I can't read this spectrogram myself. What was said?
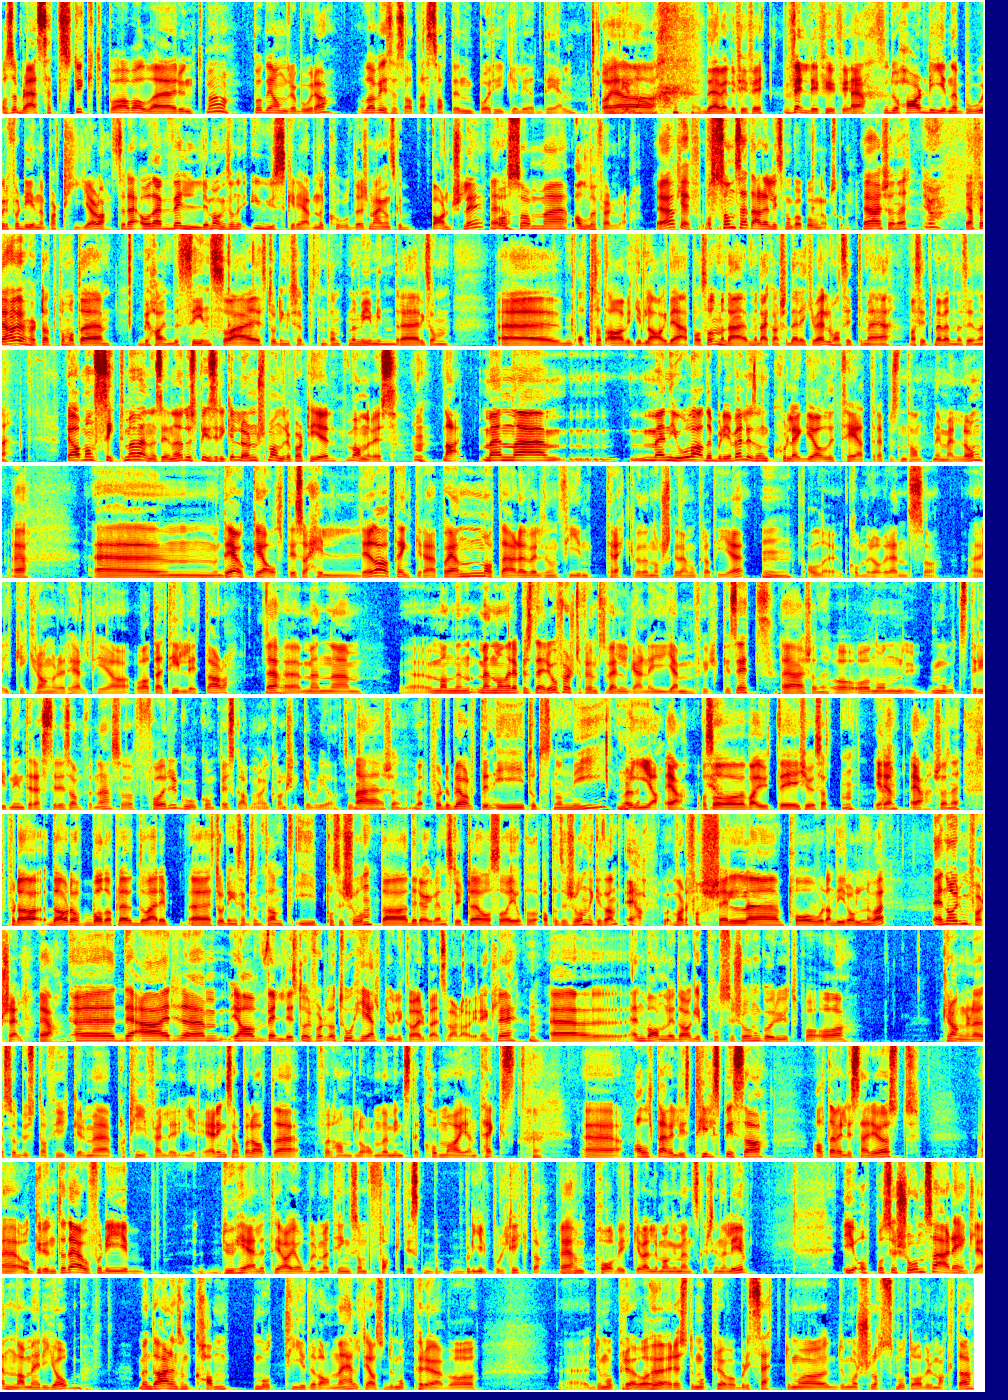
Og så ble jeg sett stygt på av alle rundt meg, på de andre borda. Og da viser det seg at jeg satt i den borgerlige delen av oh, ja. Det er veldig fiffig. Veldig fy-fy. Så du har dine bord for dine partier. Det, og det er veldig mange sånne uskrevne koder som er ganske barnslige, Ja. og som eh, alle følger. Da. Ja, ok. Og sånn sett er det litt som å gå på ungdomsskolen. Ja, jeg skjønner. Ja. for jeg har jo hørt at på en måte behind the scenes så er stortingsrepresentantene mye mindre liksom eh, opptatt av hvilket lag de er på og sånn, men, det er- men det er kanskje det likevel. Man sitter med, man sitter med vennene sine. Ja, man sitter med vennene sine. Du spiser ikke lunsj med andre partier vanligvis. Nei. Men, eh, men jo da, det blir veldig liksom kollegialitet representantene imellom. Ja. Eh, det er jo ikke alltid så heldig, da, tenker jeg. På en måte er det et veldig sånn fint trekk ved det norske demokratiet. Mm. Alle kommer overens og eh, ikke krangler hele tida, og at det er tillit der, da. Ja. Men, man, men, men man representerer jo først og fremst velgerne i hjemfylket sitt. Ja, jeg skjønner. Og, og noen motstridende interesser i samfunnet. Så for god kompis skal man kanskje ikke bli. da. Nei, jeg skjønner. For du ble valgt inn i 2009? var det Ni, ja. Og så var ute i 2017 Ja. igjen? Ja, skjønner. For da, da har du både opplevd å være eh, stortingsrepresentant i posisjon, da de rød-grønne styrte, og også i opposisjon, ikke sant? Ja. Var det forskjell eh, på hvordan de rollene var? Enorm forskjell. Ja. Eh, det er eh, ja, veldig stor forskjell. Og to helt ulike arbeidshverdager, egentlig. Eh, en vanlig dag i posisjon går ut på å krangle så busta fyker med partifeller i regjeringsapparatet, forhandle om det minste komma i en tekst. Eh, alt er veldig tilspissa, alt er veldig seriøst. Og grunnen til det er jo fordi du hele tida jobber med ting som faktisk blir politikk. da. Som påvirker veldig mange mennesker sine liv. I opposisjon så er det egentlig enda mer jobb, men da er det en sånn kamp mot tidevannet hele tida. Altså, du, må prøve å, eh, du må prøve å høres, du må prøve å bli sett, du må, du må slåss mot overmakta.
